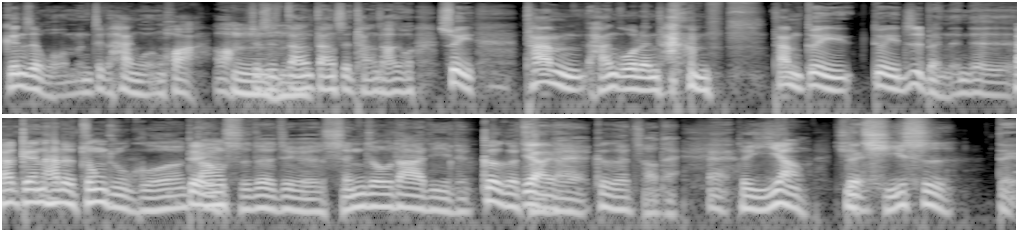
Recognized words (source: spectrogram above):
跟着我们这个汉文化啊，就是当当时唐朝的，所以他们韩国人，他们他们对对日本人的，他跟他的宗主国当时的这个神州大地的各个朝代，各个朝代哎。都一样去歧视。对，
